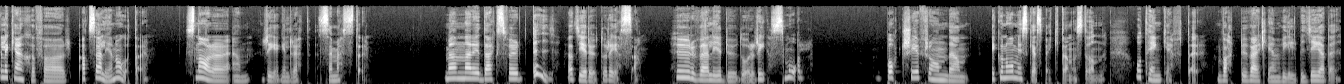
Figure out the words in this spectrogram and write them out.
eller kanske för att sälja något där. Snarare än regelrätt semester. Men när det är dags för dig att ge dig ut och resa, hur väljer du då resmål? Bortse från den ekonomiska aspekten en stund och tänk efter vart du verkligen vill bege dig.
